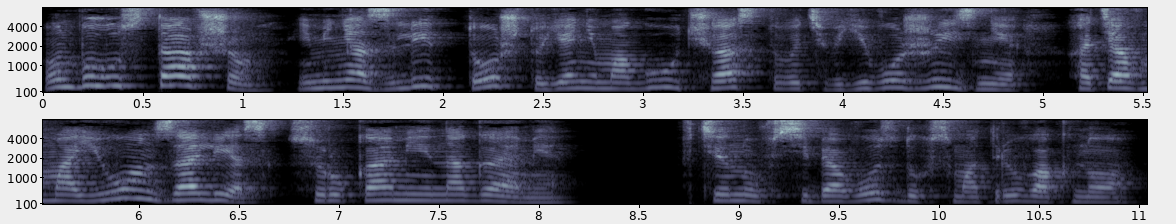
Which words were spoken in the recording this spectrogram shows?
Он был уставшим, и меня злит то, что я не могу участвовать в его жизни, хотя в мою он залез с руками и ногами. Втянув в себя воздух, смотрю в окно.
